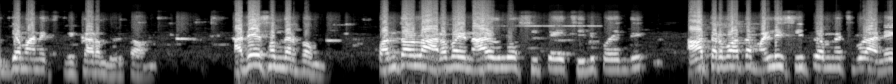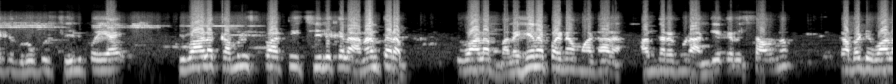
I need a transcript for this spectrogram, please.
ఉద్యమానికి శ్రీకారం పెడతా ఉంది. అదే సందర్భంలో పంతొమ్మిది వందల అరవై నాలుగులో సిపిఐ చీలిపోయింది. ఆ తర్వాత మళ్ళీ సిపిఎం నుంచి కూడా అనేక గ్రూపులు చీలిపోయాయి. ఇవాళ కమ్యూనిస్ట్ పార్టీ చీలికల అనంతరం ఇవాళ బలహీనపడిన మాట అందరం కూడా అంగీకరిస్తా ఉన్నాం. కాబట్టి ఇవాళ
